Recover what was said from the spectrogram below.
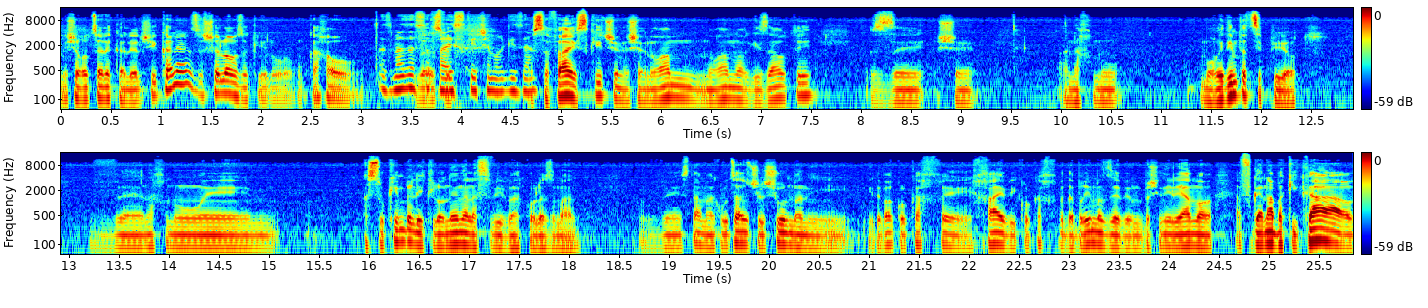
מי שרוצה לקלל, שיקלל, זה שלו, זה כאילו, ככה הוא... אז מה זה השפה זה- העסקית שמרגיזה? השפה העסקית ש, שנורא נורא מרגיזה אותי, זה שאנחנו מורידים את הציפיות, ואנחנו אה, עסוקים בלהתלונן על הסביבה כל הזמן. וסתם, הקבוצה הזאת של שולמן היא, היא דבר כל כך אה, חי, והיא כל כך מדברים על זה, ובשני לינואר הפגנה בכיכר,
